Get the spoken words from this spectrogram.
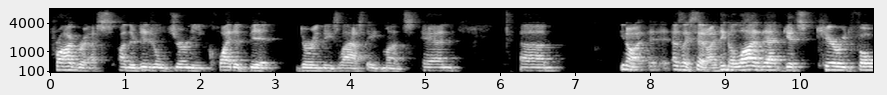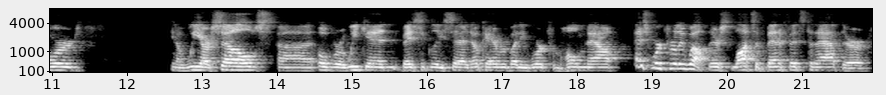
progress on their digital journey quite a bit during these last eight months. And um, you know as i said i think a lot of that gets carried forward you know, we ourselves uh, over a weekend basically said, okay, everybody work from home now. And it's worked really well. There's lots of benefits to that. There are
